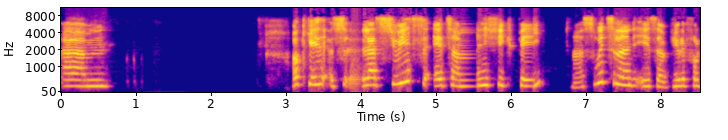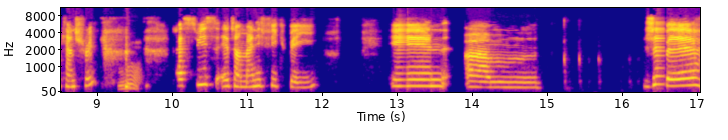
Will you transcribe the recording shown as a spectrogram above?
Um, Ok, la Suisse est un magnifique pays. Uh, Switzerland is a beautiful country. Mm. la Suisse est un magnifique pays. Et um, j'espère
